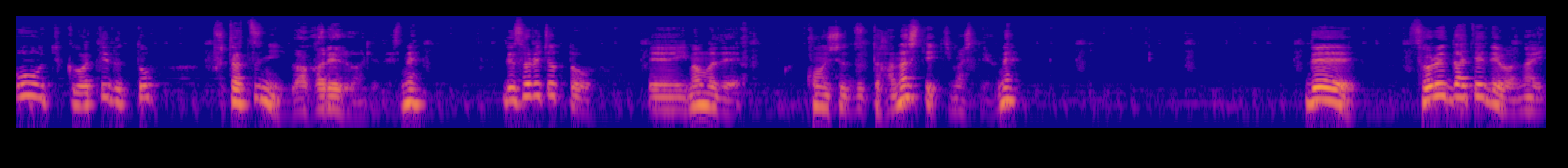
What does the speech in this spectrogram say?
大きく分けると2つに分かれるわけですね。でそれちょっと、えー、今まで今週ずっと話してきましたよね。でそれだけではないっ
